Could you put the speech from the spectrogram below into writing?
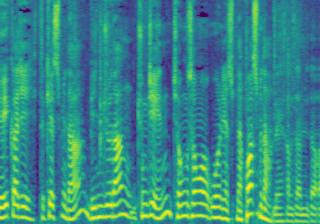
여기까지 듣겠습니다. 민주당 중진 정성호 의원이었습니다. 고맙습니다. 네, 감사합니다.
